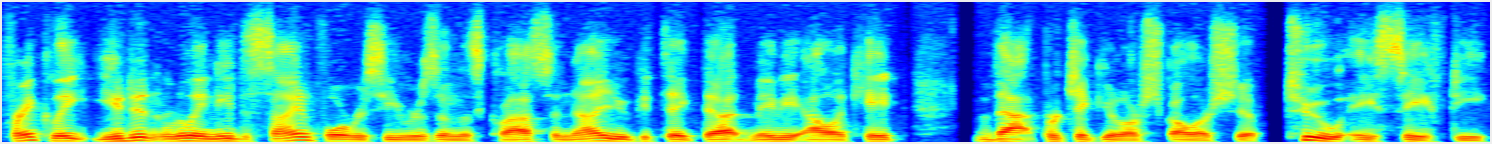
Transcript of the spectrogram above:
frankly, you didn't really need to sign four receivers in this class. And now you could take that, maybe allocate that particular scholarship to a safety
